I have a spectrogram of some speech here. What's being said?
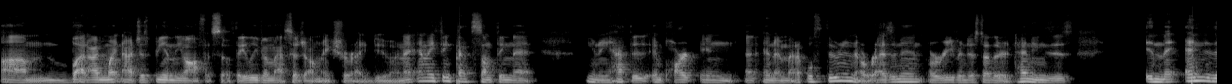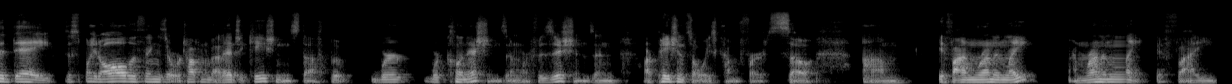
Um, but I might not just be in the office, so if they leave a message, I'll make sure I do. And I, and I think that's something that you know you have to impart in in a medical student, a resident, or even just other attendings is in the end of the day, despite all the things that we're talking about education and stuff, but we're we're clinicians and we're physicians and our patients always come first. So um, if I'm running late, I'm running late. If I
